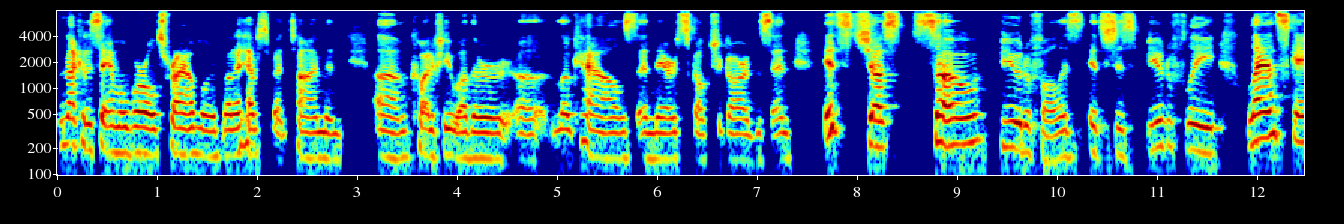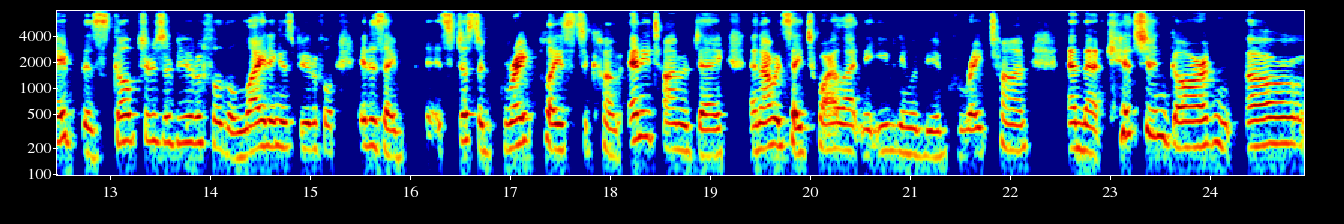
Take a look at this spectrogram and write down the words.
I'm not gonna say I'm a world traveler, but I have spent time in um, quite a few other uh, locales and their sculpture gardens. And it's just so beautiful. It's, it's just beautifully landscaped. The sculptures are beautiful. The lighting is beautiful. It is a, it's just a great place to come any time of day. And I would say twilight in the evening would be a great time. And that kitchen garden, oh,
